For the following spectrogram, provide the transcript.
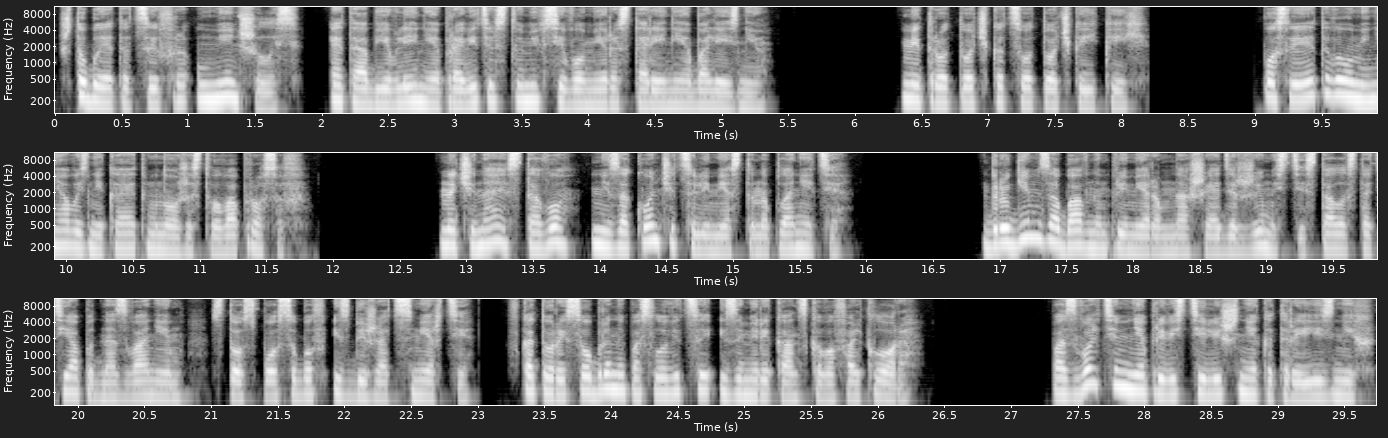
чтобы эта цифра уменьшилась, это объявление правительствами всего мира старения болезнью. metro.co.uk После этого у меня возникает множество вопросов. Начиная с того, не закончится ли место на планете. Другим забавным примером нашей одержимости стала статья под названием «100 способов избежать смерти», в которой собраны пословицы из американского фольклора. Позвольте мне привести лишь некоторые из них.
